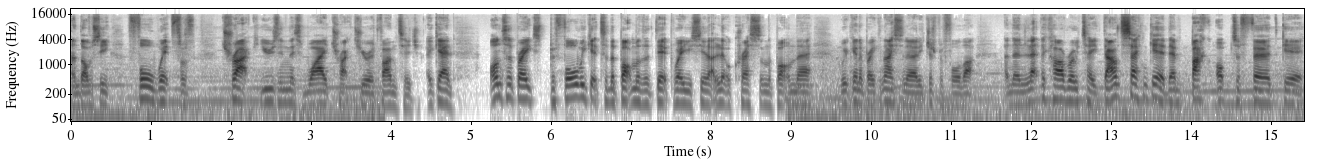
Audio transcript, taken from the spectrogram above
and obviously full width of track using this wide track to your advantage. Again, onto the brakes before we get to the bottom of the dip where you see that little crest on the bottom there we're going to brake nice and early just before that and then let the car rotate down to second gear then back up to third gear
